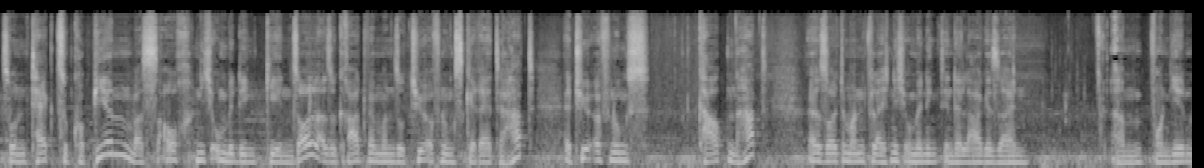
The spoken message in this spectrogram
so ein Tag zu kopieren, was auch nicht unbedingt gehen soll. Also gerade wenn man so Türöffnungsgeräte hat, äh, Türöffnungskarten hat, äh, sollte man vielleicht nicht unbedingt in der Lage sein, ähm, von jedem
